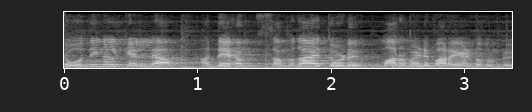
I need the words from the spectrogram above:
ചോദ്യങ്ങൾക്കെല്ലാം അദ്ദേഹം സമുദായത്തോട് മറുപടി പറയേണ്ടതുണ്ട്.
